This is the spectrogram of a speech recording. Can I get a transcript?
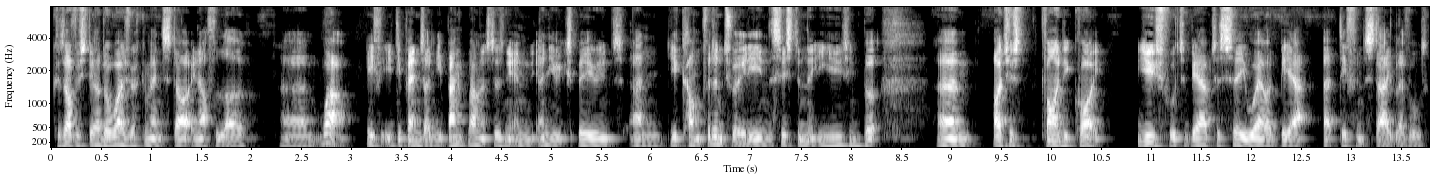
Because obviously, I'd always recommend starting off low um, well, if, it depends on your bank balance, doesn't it, and, and your experience and your confidence really in the system that you're using. But um, I just find it quite useful to be able to see where I'd be at at different stake levels.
